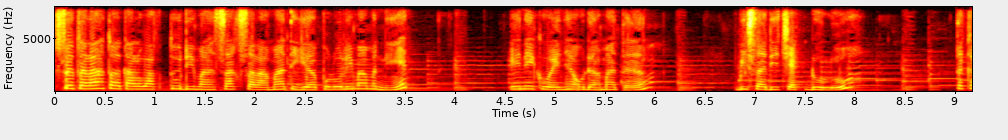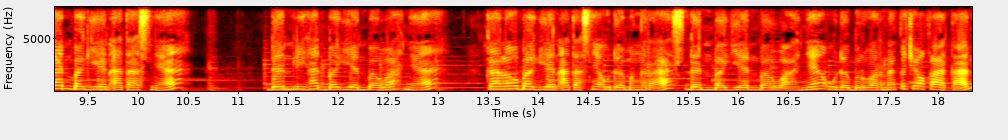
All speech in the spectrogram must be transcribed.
Setelah total waktu dimasak selama 35 menit, ini kuenya udah mateng. Bisa dicek dulu. Tekan bagian atasnya dan lihat bagian bawahnya. Kalau bagian atasnya udah mengeras dan bagian bawahnya udah berwarna kecoklatan,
